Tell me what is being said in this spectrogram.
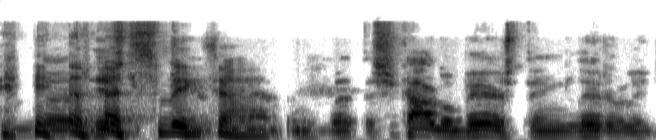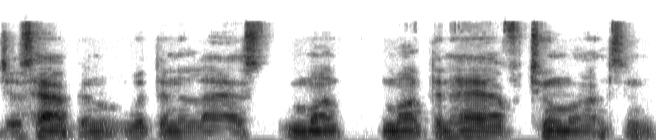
the that's big time. but the Chicago Bears thing literally just happened within the last month, month and a half, two months, and,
